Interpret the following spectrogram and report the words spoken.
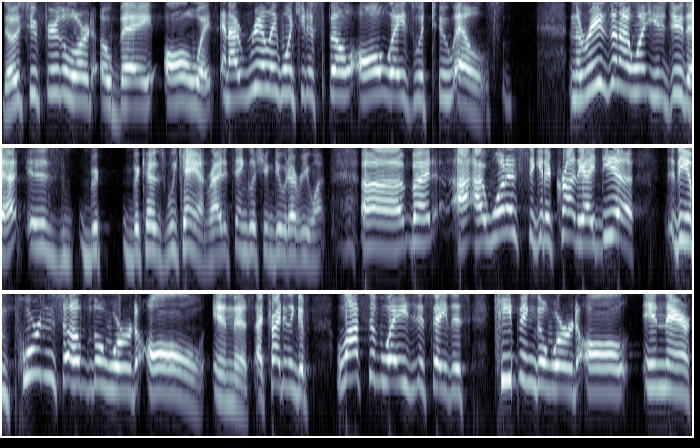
Those who fear the Lord obey always. And I really want you to spell always with two L's. And the reason I want you to do that is be- because we can, right? It's English, you can do whatever you want. Uh, but I-, I want us to get across the idea the importance of the word all in this. I tried to think of lots of ways to say this, keeping the word all in there.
